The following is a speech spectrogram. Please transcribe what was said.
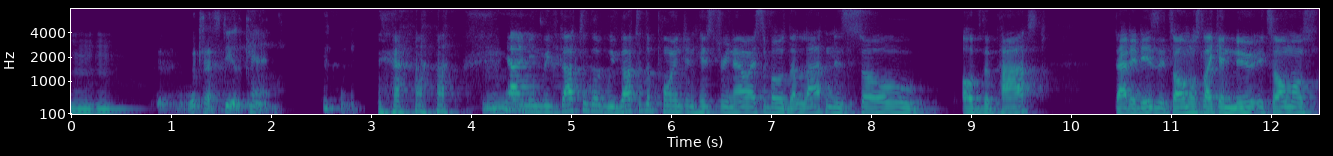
mm-hmm. which I still can't. yeah, I mean, we've got to the we've got to the point in history now. I suppose that Latin is so of the past that it is. It's almost like a new. It's almost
